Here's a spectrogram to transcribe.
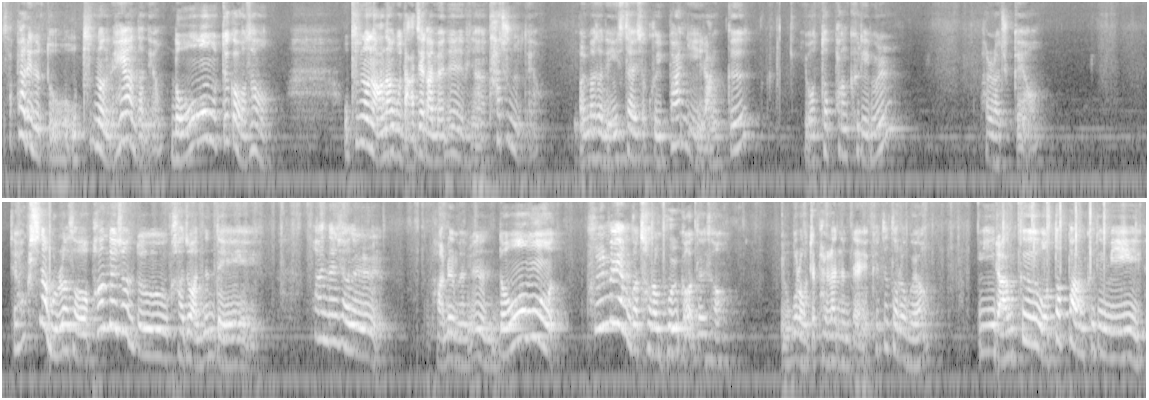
사파리는 또 오픈런을 해야 한다네요. 너무 뜨거워서 오픈런 안 하고 낮에 가면은 그냥 타주는데요. 얼마 전에 인스타에서 구입한 이 랑크 이 워터팡 크림을 발라줄게요. 제가 혹시나 몰라서 파운데이션도 가져왔는데 파운데이션을 바르면 너무 풀메한 것처럼 보일 것 같아서 이걸 어제 발랐는데 괜찮더라고요. 이 랑크 워터팡 크림이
